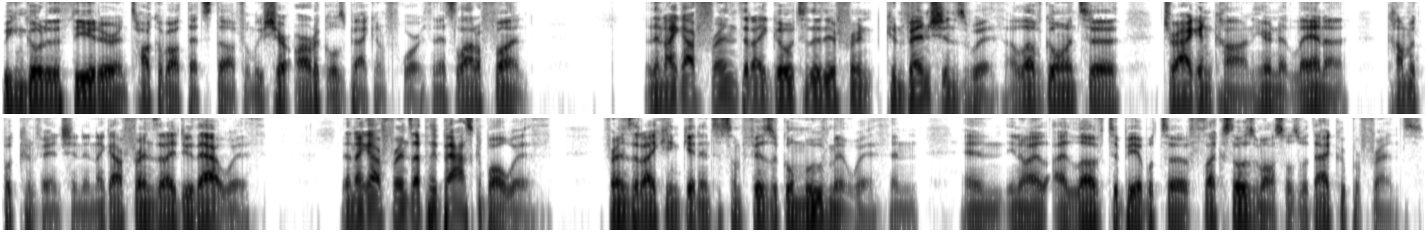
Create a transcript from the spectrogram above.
we can go to the theater and talk about that stuff and we share articles back and forth, and it's a lot of fun. And then I got friends that I go to the different conventions with. I love going to Dragon Con here in Atlanta, comic book convention, and I got friends that I do that with. Then I got friends I play basketball with friends that I can get into some physical movement with. And, and you know, I, I love to be able to flex those muscles with that group of friends.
